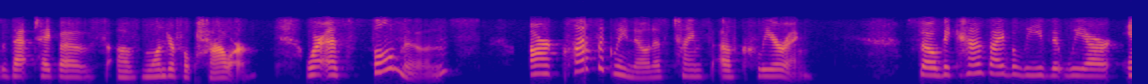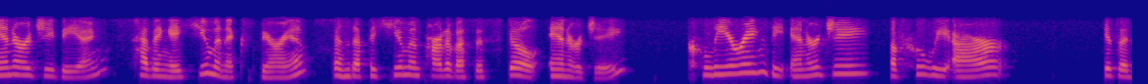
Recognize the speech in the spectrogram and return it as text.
that type of, of wonderful power. Whereas full moons are classically known as times of clearing. So, because I believe that we are energy beings having a human experience and that the human part of us is still energy, clearing the energy of who we are is a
